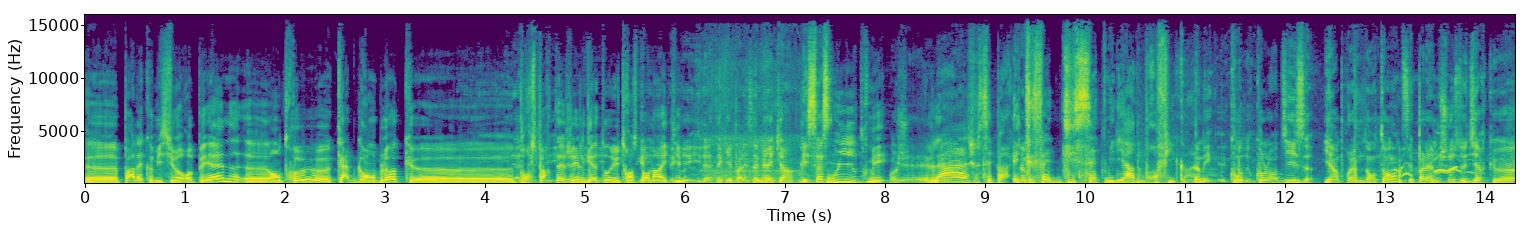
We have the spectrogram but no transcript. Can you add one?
euh, par la Commission européenne euh, entre euh, quatre grands blocs pour se partager le gâteau du transport maritime. Il est attaqué par les Américains. Mais ça, oui, mais là, je sais pas. Et tu fais 17 milliards de profits quand même. Non, mais qu'on leur dise il y a un problème d'entente, c'est pas la même chose de dire que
